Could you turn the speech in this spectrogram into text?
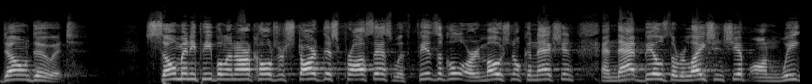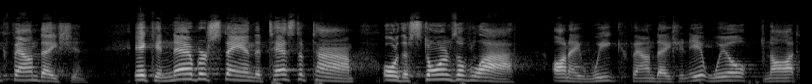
Don't do it. So many people in our culture start this process with physical or emotional connection, and that builds the relationship on weak foundation. It can never stand the test of time or the storms of life on a weak foundation. It will not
